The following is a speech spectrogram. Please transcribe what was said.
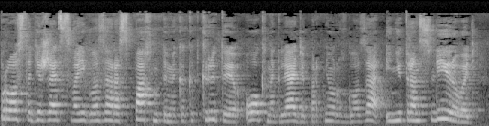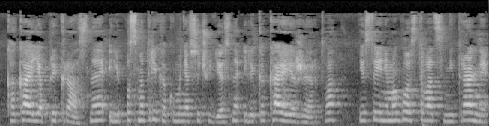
просто держать свои глаза распахнутыми, как открытые окна, глядя партнеру в глаза, и не транслировать, какая я прекрасная, или посмотри, как у меня все чудесно, или какая я жертва, если я не могу оставаться нейтральной,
